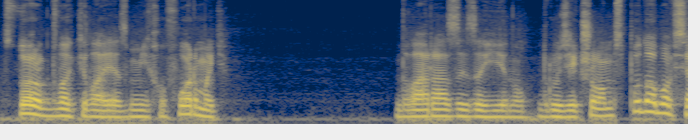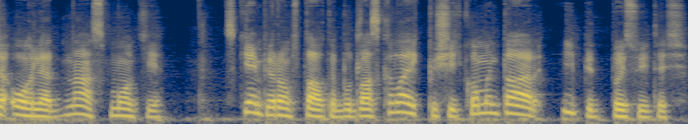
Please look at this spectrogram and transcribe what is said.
42 кіла я зміг оформити. Два рази загинув. Друзі, якщо вам сподобався огляд на смокі з кемпіром, ставте, будь ласка, лайк, пишіть коментар і підписуйтесь.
